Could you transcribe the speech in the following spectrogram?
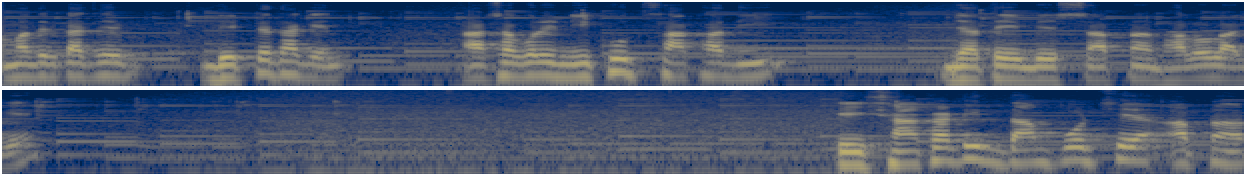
আমাদের কাছে দেখতে থাকেন, আশা করি নিখুঁত শাখা দিই, যাতে বেশ আপনার ভালো লাগে। এই শাঁখাটির দাম পড়ছে আপনার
